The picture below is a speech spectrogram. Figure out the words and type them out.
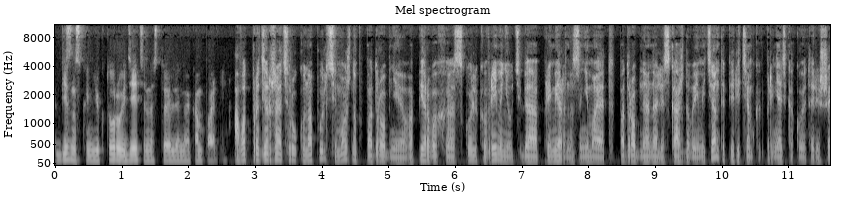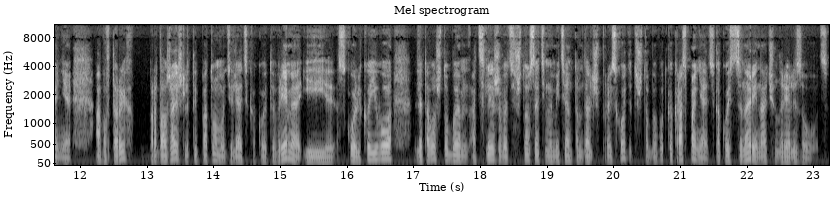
бизнес-конъюнктуру и деятельность той или иной компании. А вот продержать руку на пульсе можно поподробнее? Во-первых, э, сколько времени у тебя примерно занимает подробный анализ каждого эмитента перед тем, как принять какое-то решение? А во-вторых, продолжаешь ли ты потом уделять какое-то время и сколько его для того, чтобы отслеживать, что с этим эмитентом дальше происходит, чтобы вот как раз понять, какой сценарий начал реализовываться?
